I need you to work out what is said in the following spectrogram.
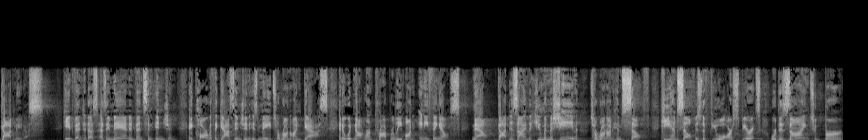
God made us. He invented us as a man invents an engine. A car with a gas engine is made to run on gas, and it would not run properly on anything else. Now, God designed the human machine to run on himself. He himself is the fuel our spirits were designed to burn,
